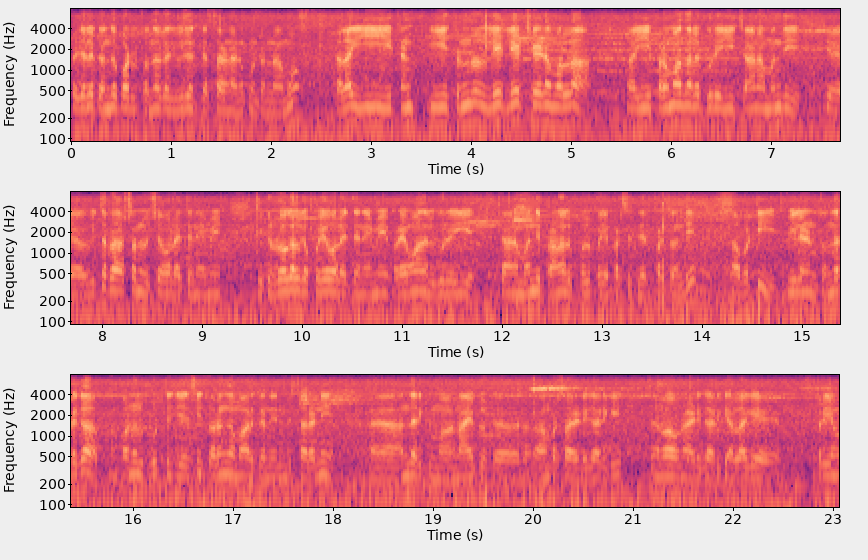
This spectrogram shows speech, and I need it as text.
ప్రజలకు అందుబాటులో తొందరగా వీలు తెస్తారని అనుకుంటున్నాము. అలాగే ఈ ఈ టెండర్లు లేట్ లేట్ చేయడం వల్ల ఈ ప్రమాదాలకు గురయ్యి చాలా మంది ఇతర రాష్ట్రాల నుంచి వచ్చే వాళ్ళైతేనేమి ఇక్కడ రోగాలుగా పోయే వాళ్ళైతేనేమి ప్రమాదాలకు గురయ్యి చాలా మంది ప్రాణాలు కోల్పోయే పరిస్థితి ఏర్పడుతుంది. కాబట్టి వీళ్ళని తొందరగా పనులు పూర్తి చేసి సొరంగ మార్గాన్ని నిర్మిస్తారని అందరికీ మా నాయకులు రాంప్రసాద్ రెడ్డి గారికి చంద్రబాబు నాయుడు గారికి అలాగే ప్రియమ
